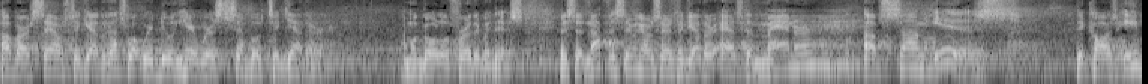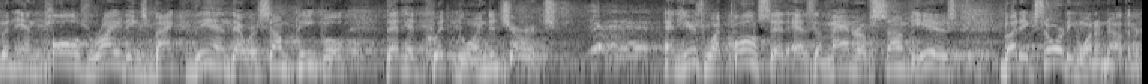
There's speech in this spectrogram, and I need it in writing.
of ourselves together. That's what we're doing here. We're assembled together. I'm going to go a little further with this. It says, not the assembling of ourselves together as the manner of some is. Because even in Paul's writings back then, there were some people that had quit going to church. And here's what Paul said as the manner of some is, but exhorting one another.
